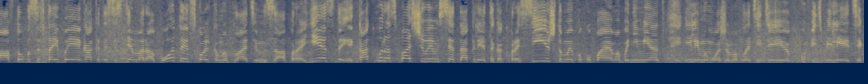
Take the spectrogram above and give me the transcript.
автобусы в Тайбэе, как эта система работает, сколько мы платим за проезд, и как мы расплачиваемся, так ли это как в России, что мы покупаем абонемент или мы можем оплатить и купить билетик.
